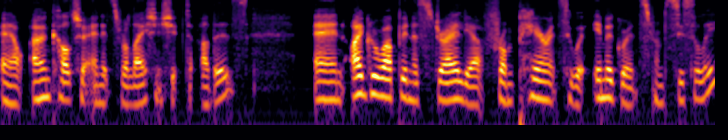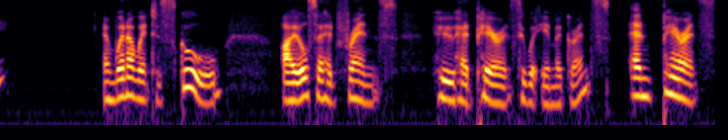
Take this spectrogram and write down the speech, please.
our own culture and its relationship to others. And I grew up in Australia from parents who were immigrants from Sicily. And when I went to school, I also had friends who had parents who were immigrants and parents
